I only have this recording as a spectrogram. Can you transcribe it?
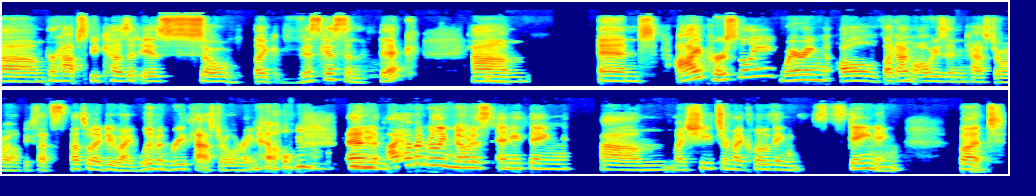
Um, perhaps because it is so like viscous and thick. Hmm. Um, and i personally wearing all like i'm always in castor oil because that's that's what i do. I live and breathe castor oil right now. And i haven't really noticed anything um my sheets or my clothing staining but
